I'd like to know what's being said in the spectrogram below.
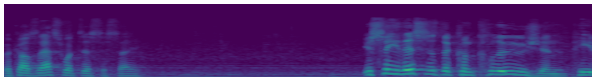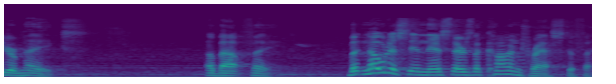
Because that's what this is saying. You see, this is the conclusion Peter makes about faith. But notice in this, there's a contrast to faith.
